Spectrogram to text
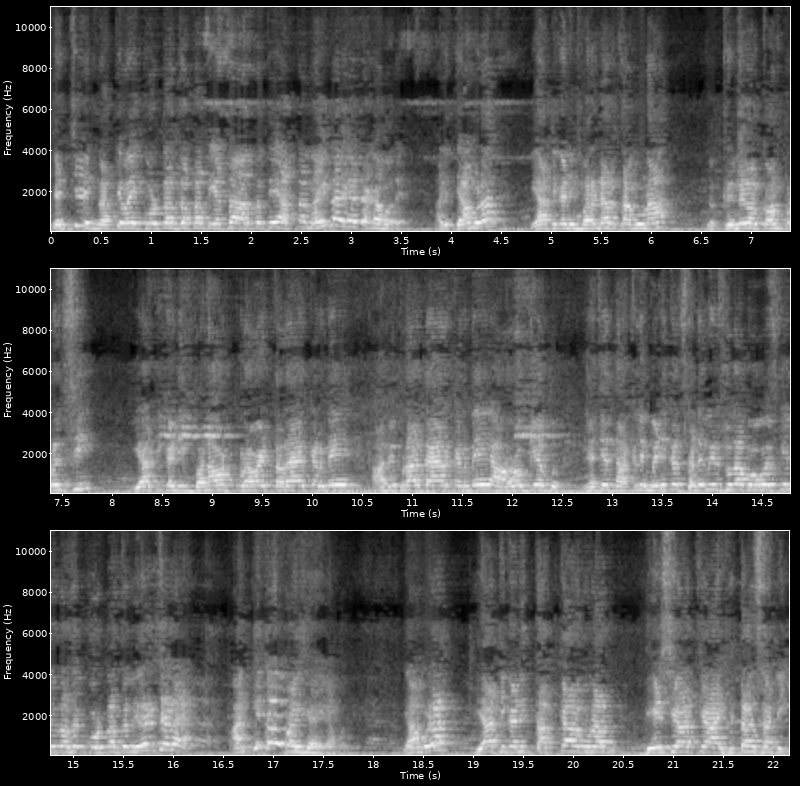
त्यांचे नातेवाईक कोर्टात जातात याचा अर्थ ते आता नाहीत आहे या जगामध्ये. आणि त्यामुळं या ठिकाणी मर्डरचा गुन्हा क्रिमिनल कॉन्फरन्सी या ठिकाणी बनावट पुरावे तयार करणे अभिप्राय तयार करणे आरोग्य ह्याचे दाखले मेडिकल सर्टिफिकेट सुद्धा बोगस केले असं कोर्टाचं निरीक्षण आहे. आणखी काय पाहिजे आहे यामध्ये? यामुळं या ठिकाणी तात्काळ गुन्हा देशाच्या हितासाठी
